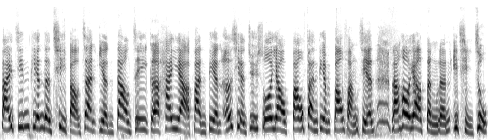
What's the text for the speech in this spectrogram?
白今天的弃保战演到这个嗨雅饭店，而且据说要包饭店、包房间，然后要等人一起住。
